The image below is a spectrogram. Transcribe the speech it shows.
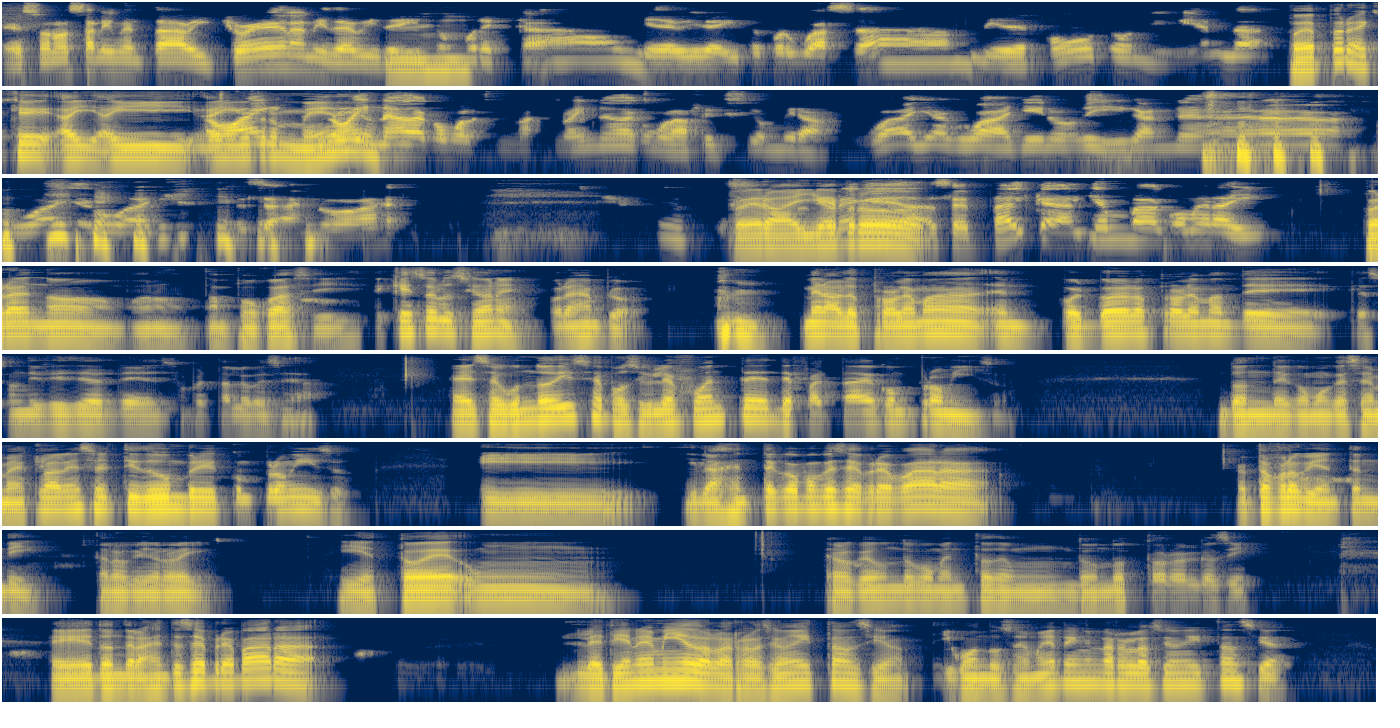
Eso no se alimenta de habichuelas, ni de videitos Ujú. por Skype, ni de videitos por WhatsApp, ni de fotos, ni mierda. Pues, pero es que hay, hay, No hay hay, otros medios. no hay nada como la, no, no hay nada como la fricción. Mira, guaya, guaya y no digan nada. Guaya, guaya. O sea, no hay. Pero hay otro. que aceptar que alguien va a comer ahí. Pero no, bueno, tampoco así. Es que hay soluciones. Por ejemplo, mira, los problemas, por ver los problemas de que son difíciles de soportar lo que sea. El segundo dice posible fuente de falta de compromiso, donde como que se mezcla la incertidumbre y el compromiso. Y, y la gente como que se prepara. Esto fue lo que yo entendí, de lo que yo leí. Y esto es un, creo que es un documento de un, de un doctor o algo así. Eh, donde la gente se prepara le tiene miedo a la relación a distancia y cuando se meten en la relación a distancia,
